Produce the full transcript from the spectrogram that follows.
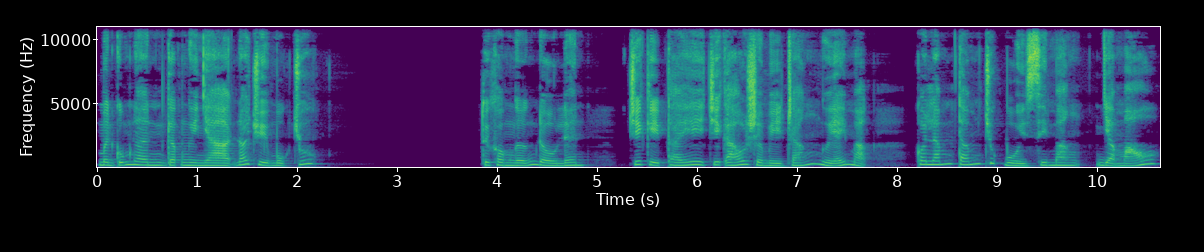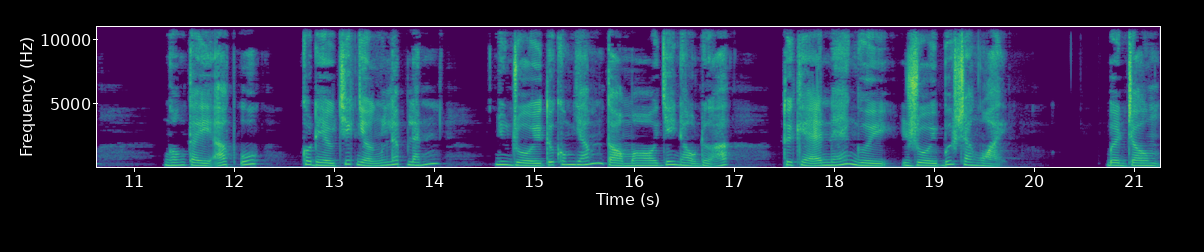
Mình cũng nên gặp người nhà nói chuyện một chút. Tôi không ngẩng đầu lên, Chỉ kịp thấy chiếc áo sơ mi trắng người ấy mặc Có lắm tấm chút bụi xi măng và máu. Ngón tay áp út Có đeo chiếc nhẫn lấp lánh, Nhưng rồi tôi không dám tò mò dây nào nữa. Tôi khẽ né người Rồi bước ra ngoài. Bên trong,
